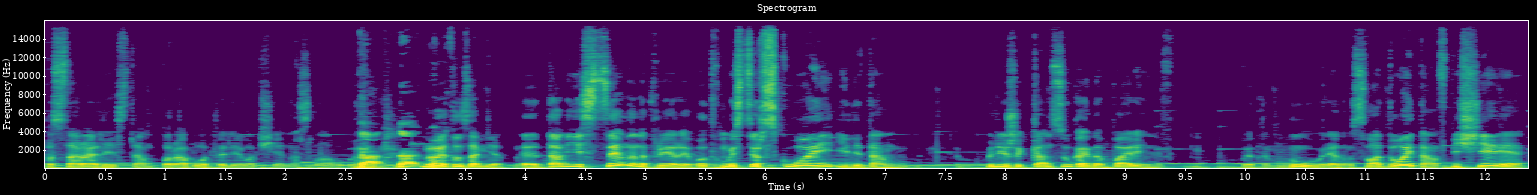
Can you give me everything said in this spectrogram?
постарались, там, поработали вообще на славу. Да, да. Ну, это заметно. Э, там есть сцены, например, вот в мастерской или там ближе к концу, когда парень в этом, ну, рядом с водой, там, в пещере,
